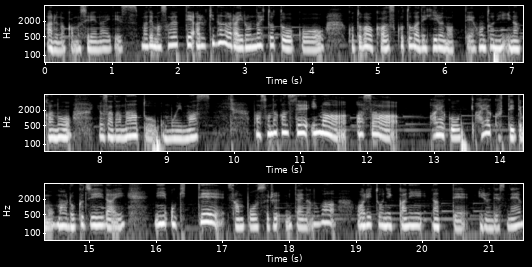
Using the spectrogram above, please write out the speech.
あるのかもしれないです。まあ、でもそうやって歩きながらいろんな人とこう言葉を交わすことができるのって本当に田舎の良さだなと思います。まあ、そんな感じで今朝早く早くって言ってもまあ6時台に起きて散歩をするみたいなのが割と日課になっているんですね。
